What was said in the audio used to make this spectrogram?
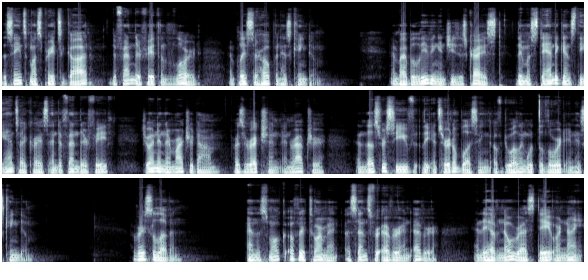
the saints must pray to God, defend their faith in the Lord, and place their hope in his kingdom. And by believing in Jesus Christ, they must stand against the Antichrist and defend their faith, join in their martyrdom, resurrection, and rapture, and thus receive the eternal blessing of dwelling with the Lord in his kingdom. Verse 11 And the smoke of their torment ascends for ever and ever, and they have no rest day or night,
